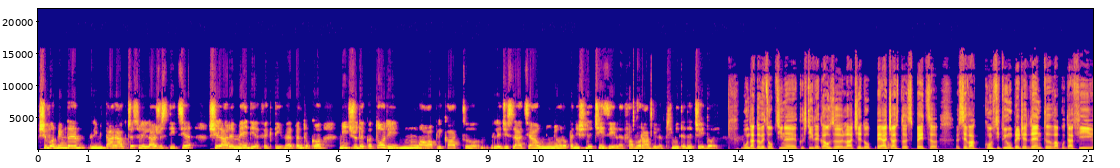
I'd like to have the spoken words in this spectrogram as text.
și vorbim de limitarea accesului la justiție și la remedii efective, pentru că nici judecătorii nu au aplicat uh, legislația Uniunii Europene și deciziile favorabile primite de cei doi. Bun, dacă veți obține câștig de cauză la CEDO pe această speță, se va constitui un precedent, va putea fi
